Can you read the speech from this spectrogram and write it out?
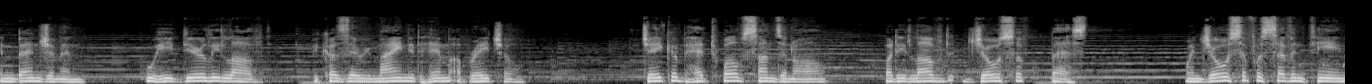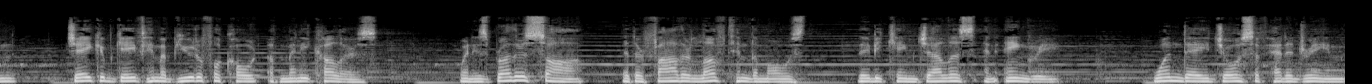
and Benjamin, who he dearly loved because they reminded him of Rachel. Jacob had twelve sons in all, but he loved Joseph best. When Joseph was seventeen, Jacob gave him a beautiful coat of many colors. When his brothers saw that their father loved him the most, they became jealous and angry. One day Joseph had a dream,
